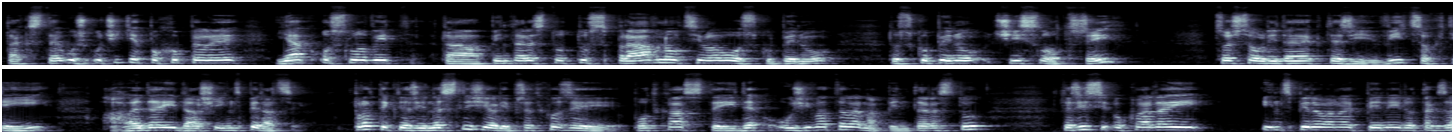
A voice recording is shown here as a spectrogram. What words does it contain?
tak jste už určitě pochopili, jak oslovit na Pinterestu tu správnou cílovou skupinu, tu skupinu číslo 3, což jsou lidé, kteří ví, co chtějí a hledají další inspiraci. Pro ty, kteří neslyšeli předchozí podcasty, jde o uživatele na Pinterestu, kteří si ukládají inspirované piny do tzv.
